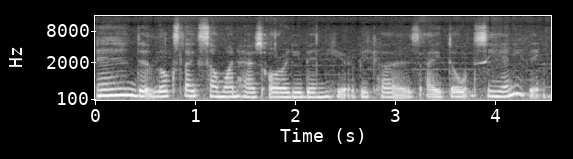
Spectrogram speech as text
And it looks like someone has already been here because I don't see anything.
